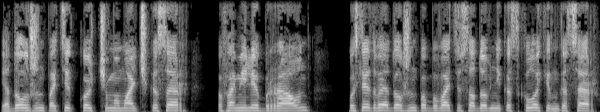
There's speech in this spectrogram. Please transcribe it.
«Я должен пойти к отчиму мальчика, сэр, по фамилии Браун. После этого я должен побывать у садовника Склокинга, сэр».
